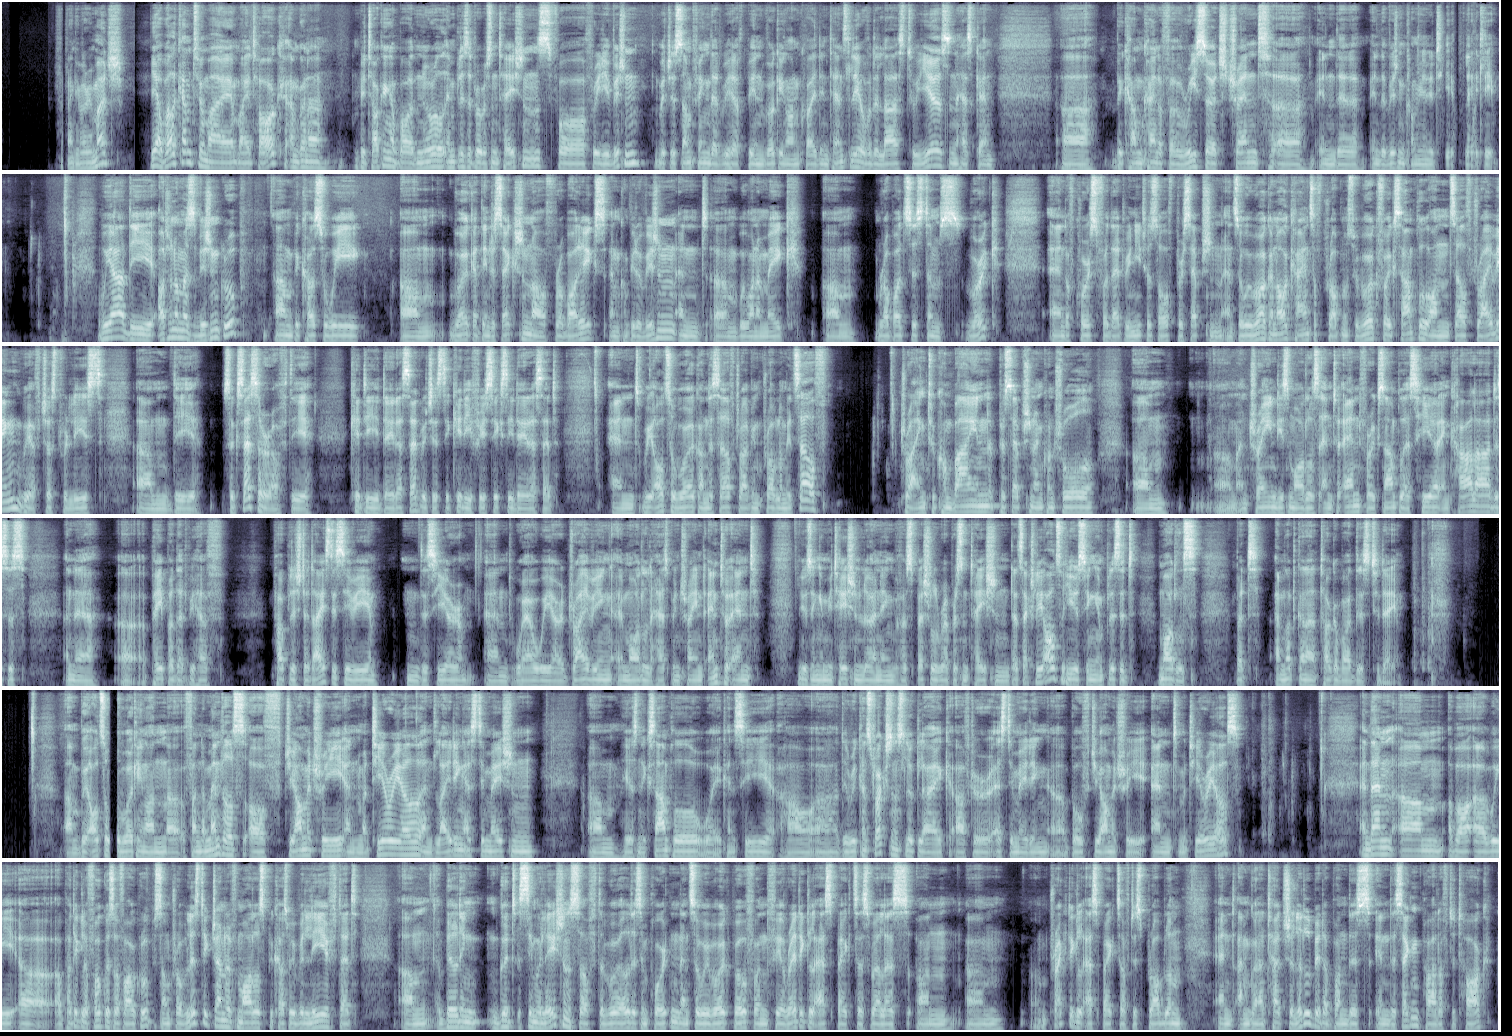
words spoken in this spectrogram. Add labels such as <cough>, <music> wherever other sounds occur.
Thank you very much. Yeah, welcome to my, my talk. I'm going to be talking about neural implicit representations for 3D vision, which is something that we have been working on quite intensely over the last two years and has can uh, become kind of a research trend uh, in the in the vision community lately. We are the Autonomous Vision Group um, because we um, work at the intersection of robotics and computer vision, and um, we want to make um, robot systems work. And of course, for that, we need to solve perception. And so we work on all kinds of problems. We work, for example, on self-driving. We have just released um, the successor of the KITTI dataset, which is the KITTI 360 dataset. And we also work on the self-driving problem itself, trying to combine perception and control um, um, and train these models end to end. For example, as here in CARLA, this is an, uh, a paper that we have published at ICCV this year and where we are driving a model that has been trained end to end using imitation learning with a special representation that's actually also using implicit models but I'm not going to talk about this today. Um, we're also working on uh, fundamentals of geometry and material and lighting estimation. Um, here's an example where you can see how uh, the reconstructions look like after estimating uh, both geometry and materials. And then um, about uh, we uh, a particular focus of our group is on probabilistic generative models because we believe that um, building good simulations of the world is important, and so we work both on theoretical aspects as well as on, um, on practical aspects of this problem. And I'm going to touch a little bit upon this in the second part of the talk.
